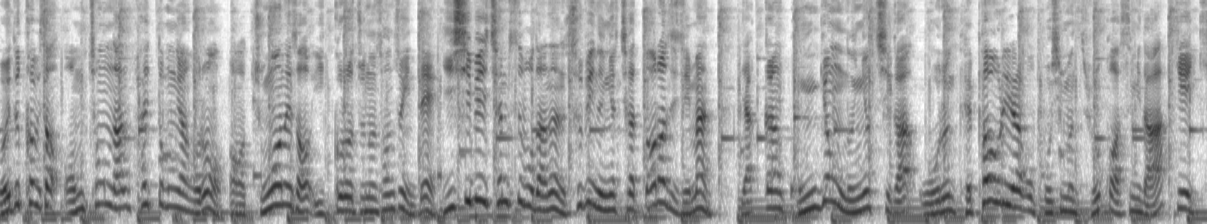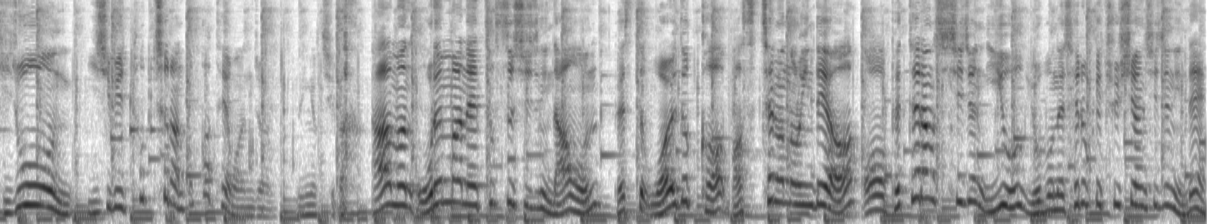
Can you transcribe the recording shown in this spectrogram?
월드컵에서 엄청난 활동량으로 어, 중원에서 이끌어주는 선수인데 21 챔스보다는 수비 능력치가 떨어지지만 약간 공격 능력치가 오른 대파울이라고 보시면 좋을 것 같습니다. 이게 기존 21 토츠랑 똑같아요 완전 능력치가. 다음은 오랜만에 특수 시즌이 나온 베스트 월드컵 마스체라노인데요. 어, 베테랑 시즌 이후 요번에 새롭게 출시한 시즌인데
